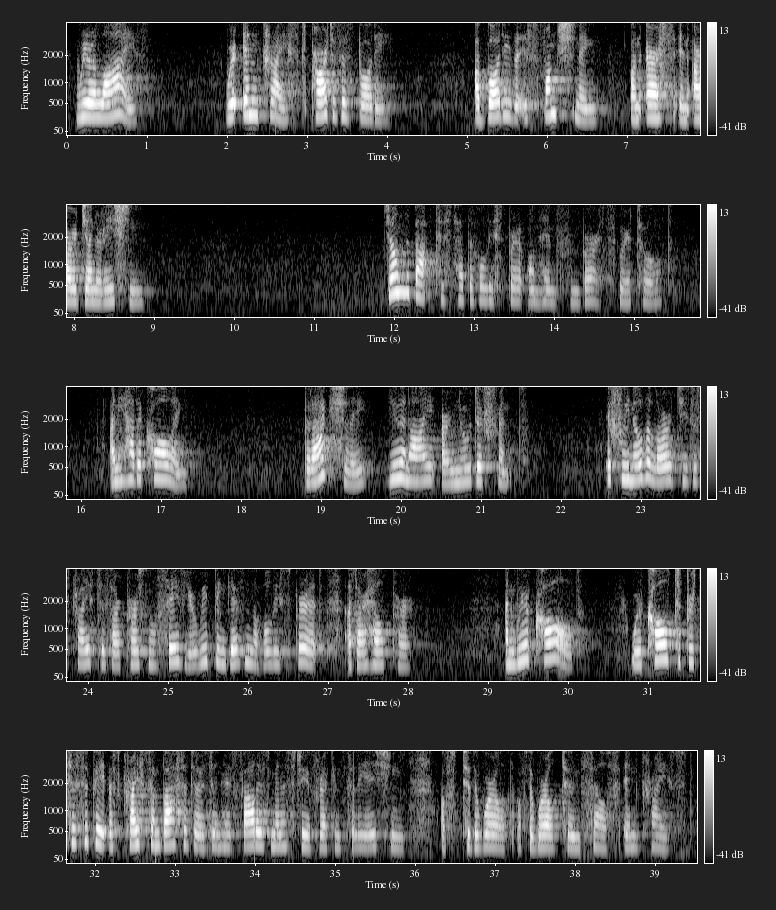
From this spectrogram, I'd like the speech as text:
We're alive. We're in Christ, part of his body, a body that is functioning on earth in our generation. John the Baptist had the Holy Spirit on him from birth, we're told. And he had a calling. But actually, you and I are no different. If we know the Lord Jesus Christ as our personal Savior, we've been given the Holy Spirit as our helper. And we're called. We're called to participate as Christ's ambassadors in his Father's ministry of reconciliation of, to the world, of the world to himself in Christ.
